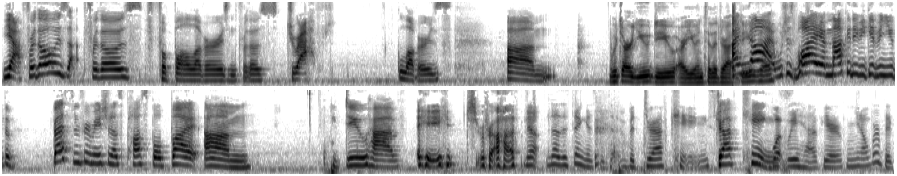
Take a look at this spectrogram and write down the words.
yeah, for those for those football lovers and for those draft lovers. Um, which are you? Do you are you into the draft? I'm not, which is why I'm not going to be giving you the best information as possible. But um, we do have a draft No, no. The thing is, with, with DraftKings, draft Kings. what we have here, you know, we're big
